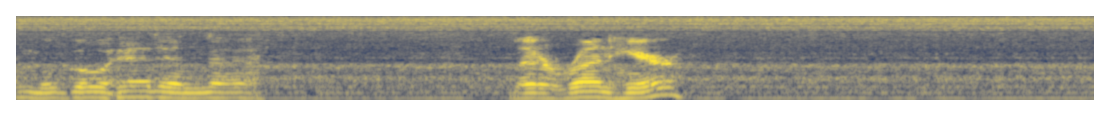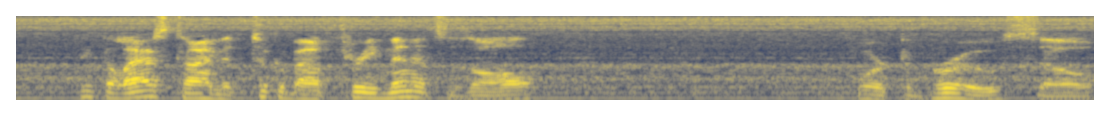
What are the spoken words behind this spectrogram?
we'll go ahead and uh, let her run here. I think the last time it took about three minutes is all for it to brew, so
